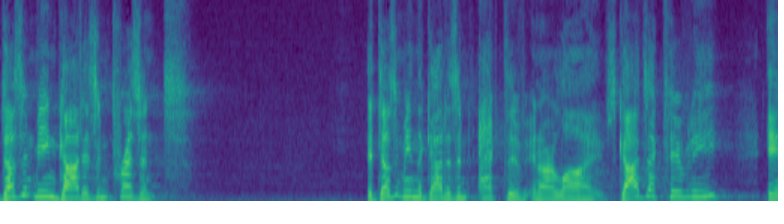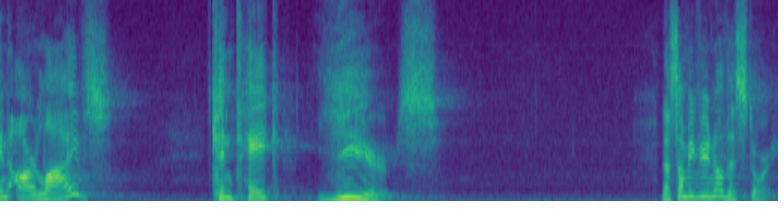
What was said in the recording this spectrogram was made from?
doesn't mean God isn't present. it doesn't mean that God isn't active in our lives. God's activity in our lives can take years. Now, some of you know this story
